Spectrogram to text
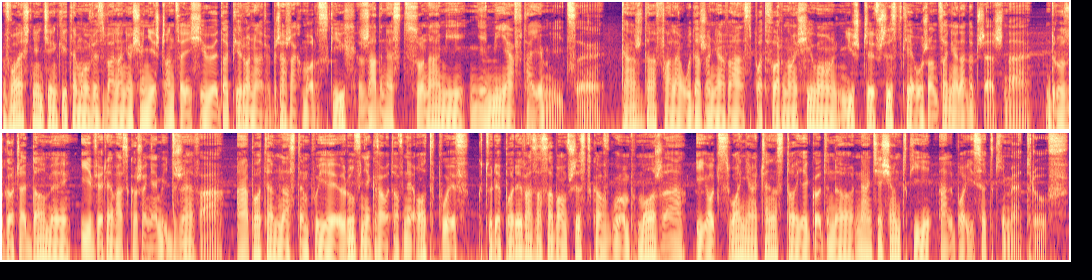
Właśnie dzięki temu wyzwalaniu się niszczącej siły dopiero na wybrzeżach morskich żadne z tsunami nie mija w tajemnicy. Każda fala uderzeniowa z potworną siłą niszczy wszystkie urządzenia nadbrzeżne, druzgocze domy i wyrywa z korzeniami drzewa, a potem następuje równie gwałtowny odpływ, który porywa za sobą wszystko w głąb morza i odsłania często jego dno na dziesiątki albo i setki metrów.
